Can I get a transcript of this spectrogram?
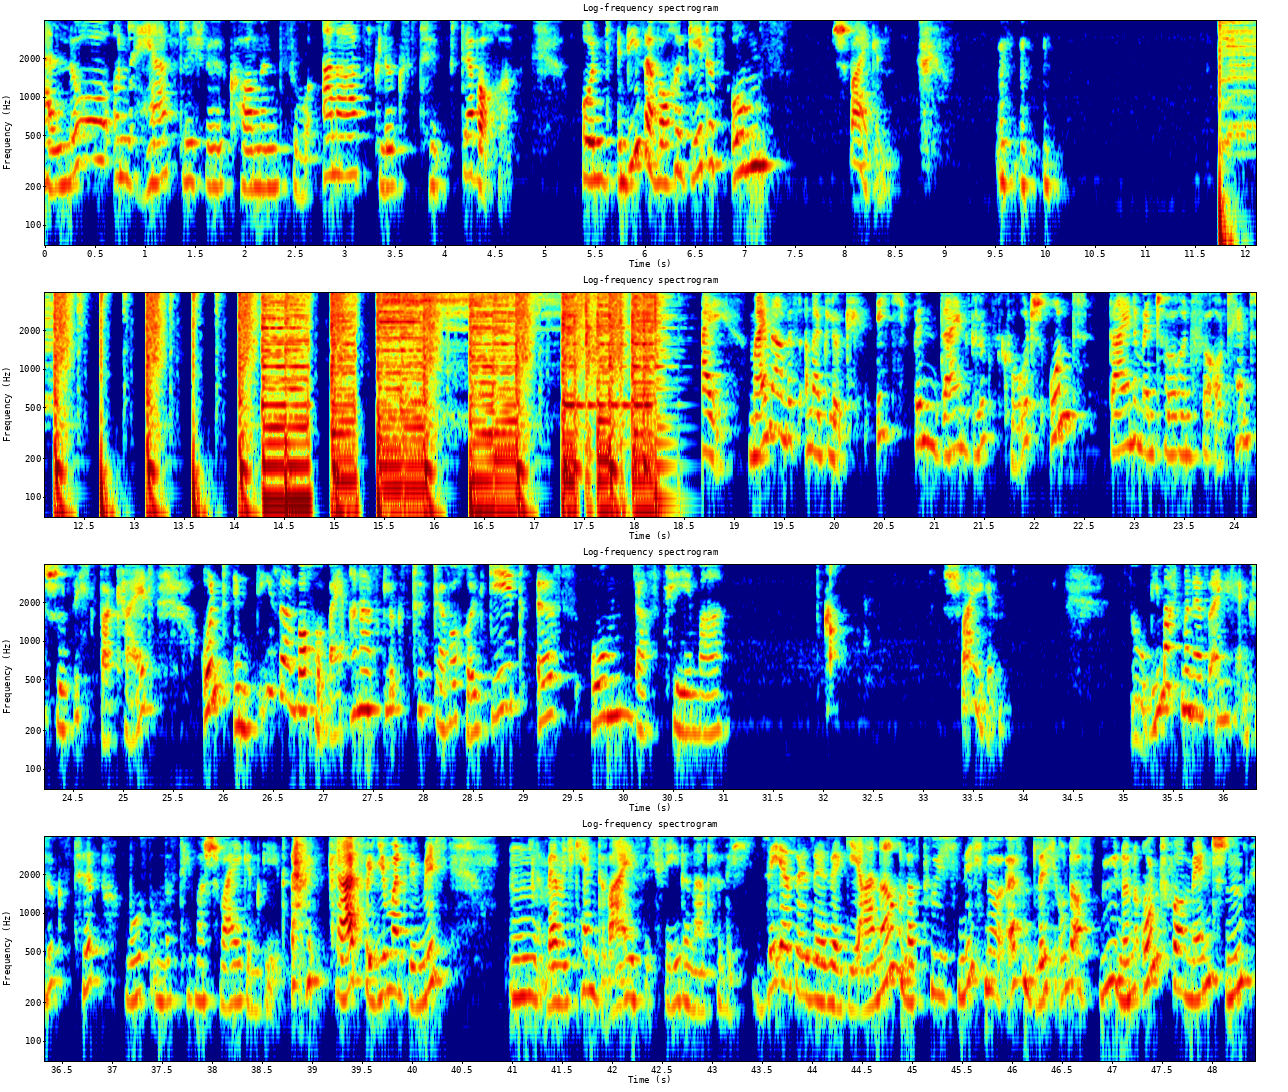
Hallo und herzlich willkommen zu Annas Glückstipp der Woche. Und in dieser Woche geht es ums Schweigen. Hi, mein Name ist Anna Glück. Ich bin dein Glückscoach und deine Mentorin für authentische Sichtbarkeit. Und in dieser Woche bei Annas Glückstipp der Woche geht es um das Thema Schweigen. So, wie macht man jetzt eigentlich einen Glückstipp, wo es um das Thema Schweigen geht? Gerade für jemand wie mich, hm, wer mich kennt, weiß, ich rede natürlich sehr, sehr, sehr, sehr gerne. Und das tue ich nicht nur öffentlich und auf Bühnen und vor Menschen,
